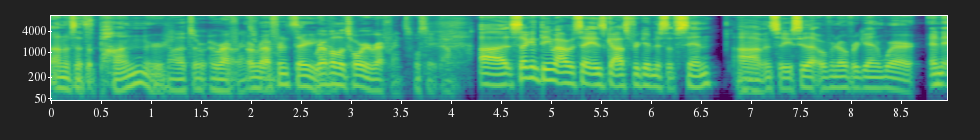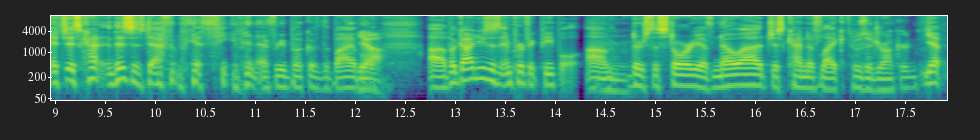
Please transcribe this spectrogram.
I don't know if that's a pun or No, that's a, a reference. a reference. There you go. Revelatory reference. We'll say it that way. Uh, second theme I would say is God's forgiveness of sin, um, Mm-hmm. and so you see that over and over again. Where and it's just kind of this is definitely a theme in every book of the Bible. Yeah. Uh, but God uses imperfect people. Um, There's the story of Noah, just kind of like Who's a drunkard? Yep,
